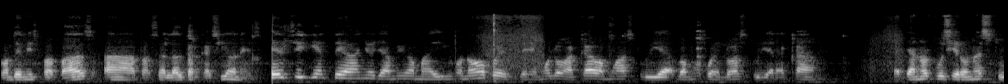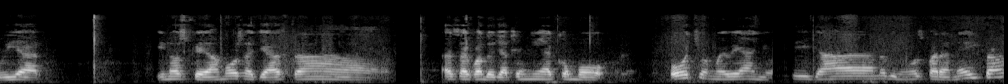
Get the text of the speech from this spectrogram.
donde mis papás a pasar las vacaciones. El siguiente año ya mi mamá dijo, no, pues dejémoslos acá, vamos a estudiar, vamos a ponerlos a estudiar acá. Ya nos pusieron a estudiar y nos quedamos allá hasta, hasta cuando ya tenía como 8 o 9 años. Y ya nos vinimos para Neiva.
